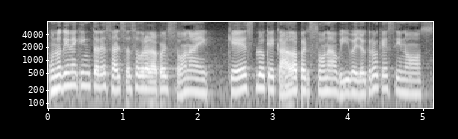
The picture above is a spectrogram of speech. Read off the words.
Uno tiene que interesarse sobre la persona y qué es lo que cada persona vive. Yo creo que si nos,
